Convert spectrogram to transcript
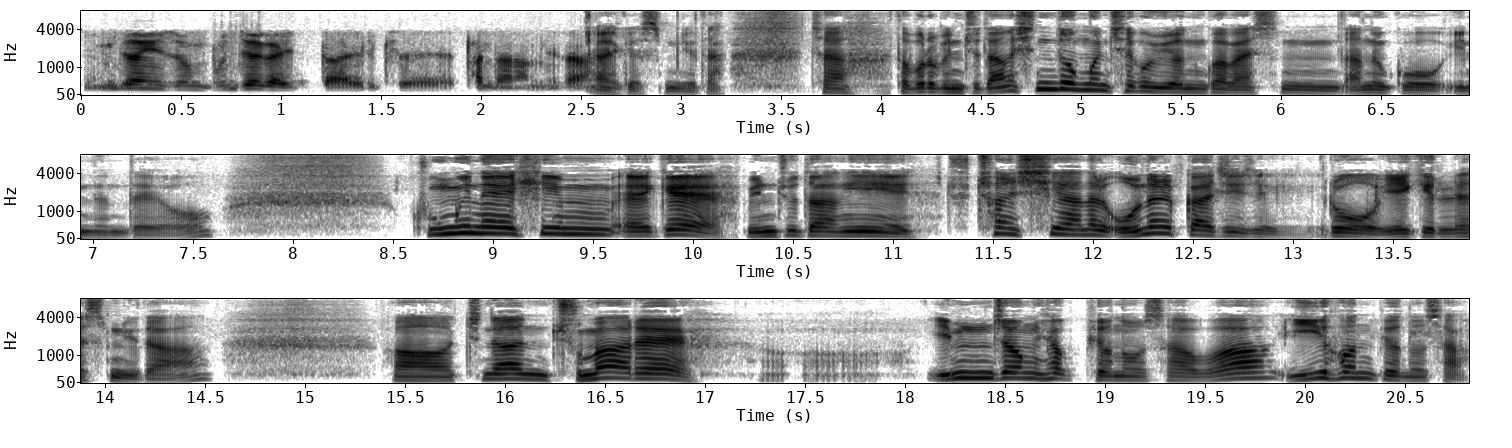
굉장히 좀 문제가 있다 이렇게 판단합니다. 알겠습니다. 자, 더불어민주당 신동근 최고위원과 말씀 나누고 있는데요. 국민의힘에게 민주당이 추천 시한을 오늘까지로 얘기를 했습니다. 어, 지난 주말에 어, 임정혁 변호사와 이헌 변호사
